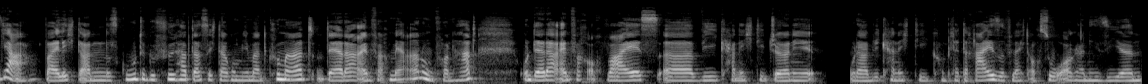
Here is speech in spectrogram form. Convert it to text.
ja, weil ich dann das gute Gefühl habe, dass sich darum jemand kümmert, der da einfach mehr Ahnung von hat und der da einfach auch weiß, äh, wie kann ich die Journey oder wie kann ich die komplette Reise vielleicht auch so organisieren,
